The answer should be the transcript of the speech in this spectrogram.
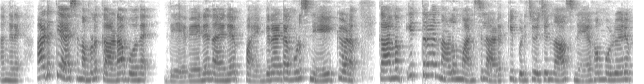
അങ്ങനെ അടുത്ത ആഴ്ച നമ്മൾ കാണാൻ പോകുന്ന ദേവേനെ നയനെ ഭയങ്കരമായിട്ട് അങ്ങോട്ട് സ്നേഹിക്കുകയാണ് കാരണം ഇത്രയും നാളും മനസ്സിൽ അടക്കി പിടിച്ചു വെച്ചിരുന്ന ആ സ്നേഹം മുഴുവനും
